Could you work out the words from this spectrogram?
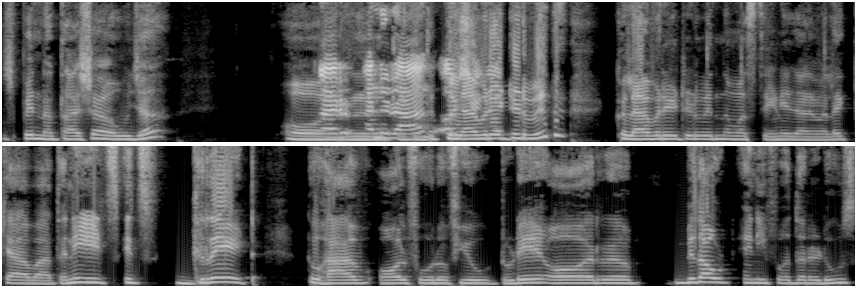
उस पे नताशा आहूजा और और अनुराग और collaborated with collaborated with Namaste India जाने वाला है क्या बात है। नहीं it's it's great to have all four of you today और without any further ado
